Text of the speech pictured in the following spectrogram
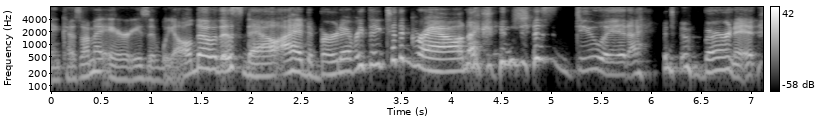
And because I'm an Aries and we all know this now, I had to burn everything to the ground. I couldn't just do it, I had to burn it.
